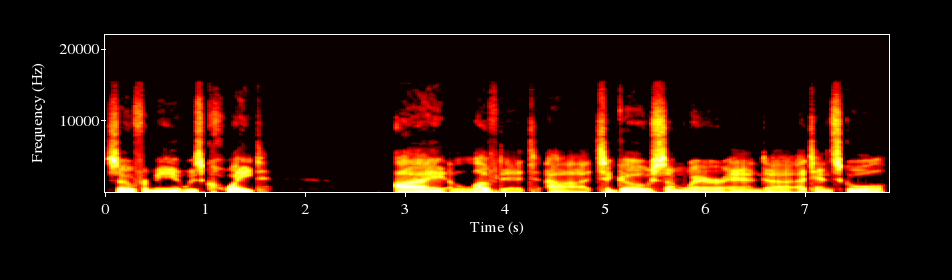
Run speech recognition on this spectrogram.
So for me, it was quite I loved it uh, to go somewhere and uh, attend school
